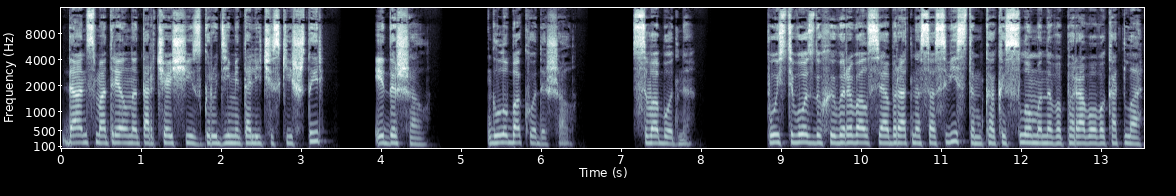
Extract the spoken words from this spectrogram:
Дан смотрел на торчащий из груди металлический штырь и дышал. Глубоко дышал. Свободно. Пусть воздух и вырывался обратно со свистом, как из сломанного парового котла.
